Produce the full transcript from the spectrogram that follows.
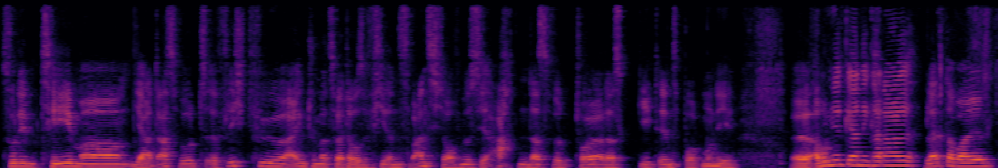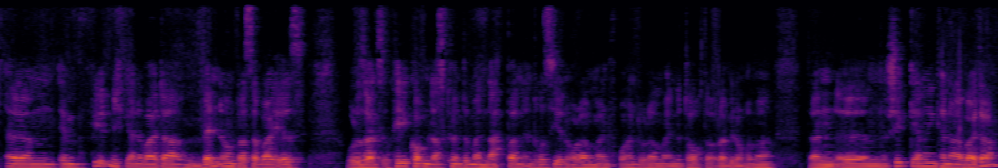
zu dem Thema, ja, das wird äh, Pflicht für Eigentümer 2024. Darauf müsst ihr achten, das wird teuer, das geht ins Portemonnaie. Äh, abonniert gerne den Kanal, bleibt dabei, ähm, empfehlt mich gerne weiter, wenn irgendwas dabei ist, wo du sagst, okay, komm, das könnte meinen Nachbarn interessieren oder mein Freund oder meine Tochter oder wie auch immer, dann ähm, schickt gerne den Kanal weiter.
